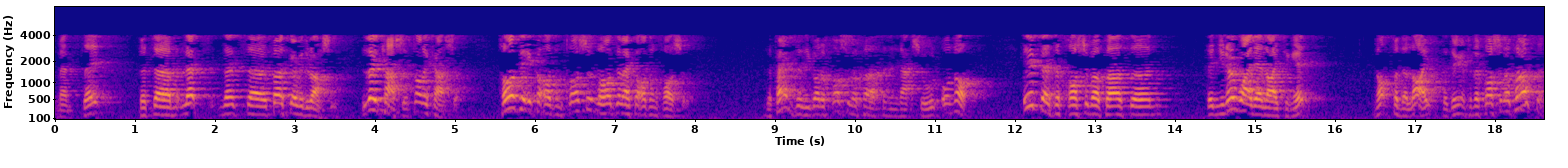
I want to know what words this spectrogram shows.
meant to say. But um, let's let's uh, first go with Rashi. Lo kasha. It's not a kasha. Hode ika adam choshev, hode ika adam choshev. Depends whether you've got a choshev person in that shul or not. If there's a choshev person, then you know why they're lighting it. Not for the light, they're doing it for the chosh of a person.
